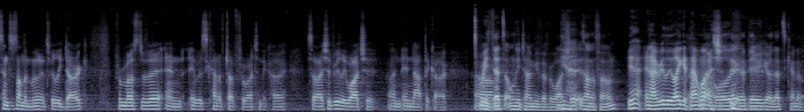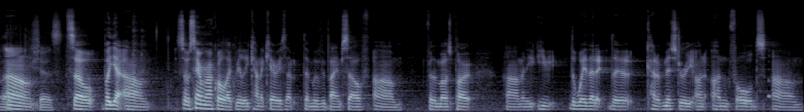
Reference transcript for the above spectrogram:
since it's on the moon, it's really dark for most of it, and it was kind of tough to watch in the car. So I should really watch it on and not the car. Wait, Um, that's the only time you've ever watched yeah. it? Is on the phone? yeah, and I really like it that Oh, much. Well, there, there you go. That's kind of like Um, shows. So, but yeah, um, so Sam Rockwell like really kind of carries that, that movie by himself um, for the most part, um, and he, he the way that it, the kind of mystery un, unfolds, um,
